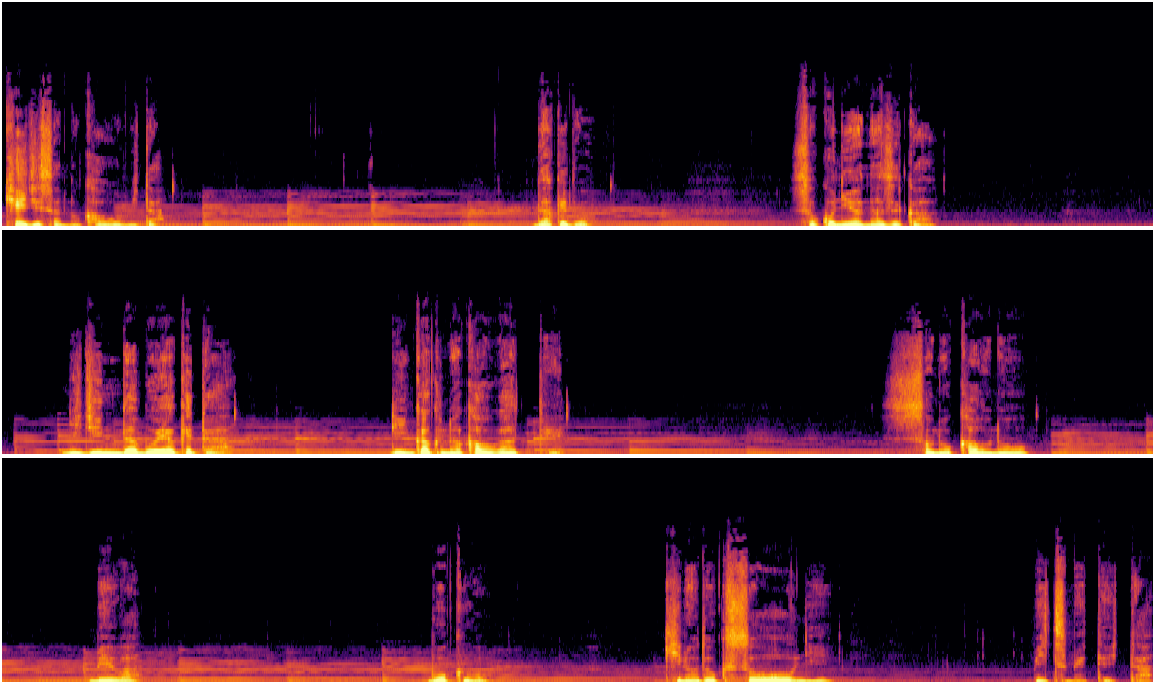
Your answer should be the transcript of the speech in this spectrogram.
刑事さんの顔を見ただけどそこにはなぜかにじんだぼやけた輪郭な顔があってその顔の目は僕を気の毒そうに見つめていた。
